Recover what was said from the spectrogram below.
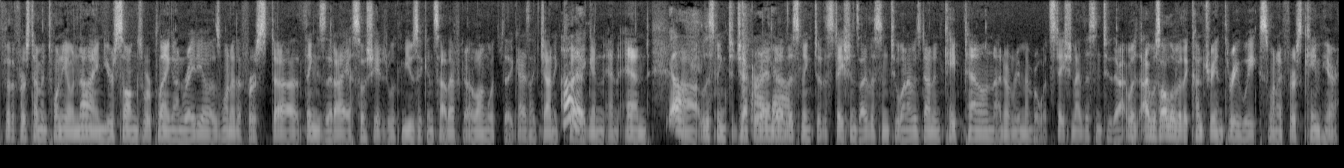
for the first time in 2009, your songs were playing on radio as one of the first uh, things that I associated with music in South Africa, along with the guys like Johnny Oh. Clegg and and End. Oh. Uh, listening to Oh, Jacaranda, listening to the stations I listened to when I was down in Cape Town. I don't remember what station I listened to there. I was I was all over the country in three weeks when I first came here.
